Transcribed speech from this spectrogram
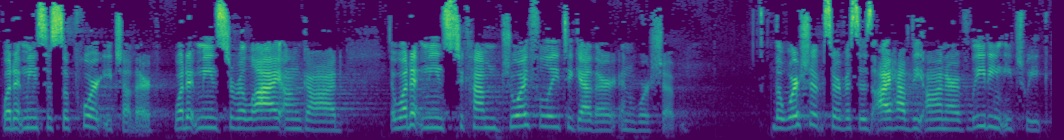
what it means to support each other, what it means to rely on God, and what it means to come joyfully together in worship. The worship services I have the honor of leading each week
